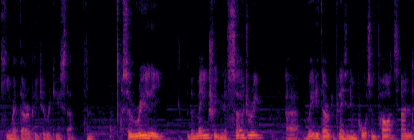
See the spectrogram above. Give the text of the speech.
chemotherapy to reduce that. So really, the main treatment is surgery. Uh, radiotherapy plays an important part, and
